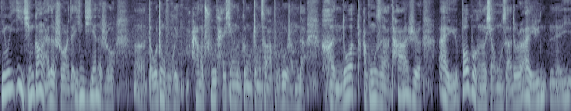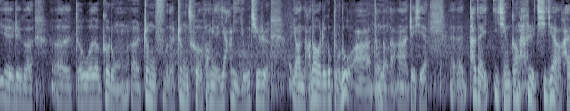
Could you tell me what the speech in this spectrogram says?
因为疫情刚来的时候，在疫情期间的时候，呃，德国政府会马上的出台相应的各种政策啊、补助什么的。很多大公司啊，它是碍于，包括很多小公司啊，都是碍于呃这个呃德国的各种呃政府的政策方面的压力，尤其是要拿到这个补助啊等等的啊这些，呃，他在疫情刚来的这期间啊，还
